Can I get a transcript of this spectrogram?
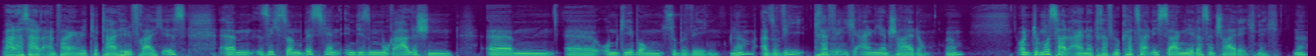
weil das halt einfach irgendwie total hilfreich ist, ähm, sich so ein bisschen in diesem moralischen ähm, äh, Umgebungen zu bewegen. Ne? Also wie treffe mhm. ich eine Entscheidung? Ne? Und du musst halt eine treffen. Du kannst halt nicht sagen, nee, das entscheide ich nicht. Ne?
